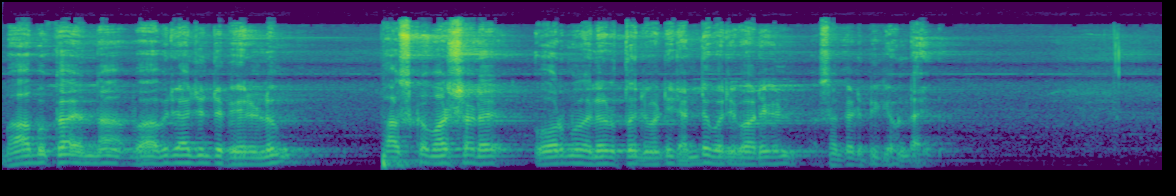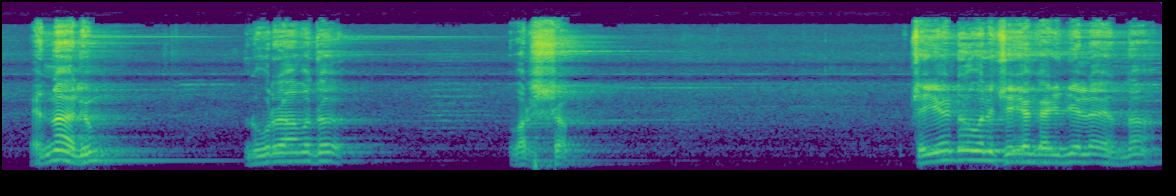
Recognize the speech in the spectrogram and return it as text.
ബാബുക്ക എന്ന ബാബുരാജിന്റെ പേരിലും ഭാസ്കർ മാഷയുടെ ഓർമ്മ നിലനിർത്തുന്നതിന് വേണ്ടി രണ്ട് പരിപാടികൾ സംഘടിപ്പിക്കുകയുണ്ടായി. എന്നാലും നൂറാമത് വർഷം ചെയ്യേണ്ടതുപോലെ ചെയ്യാൻ കഴിഞ്ഞില്ല എന്ന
